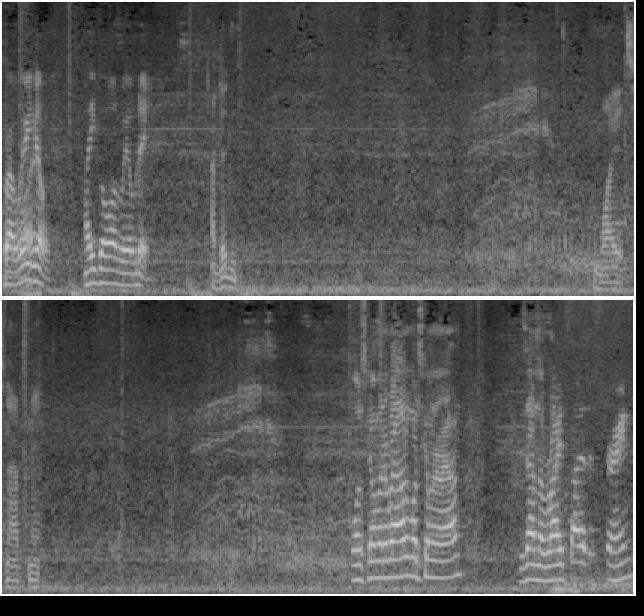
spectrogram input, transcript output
Bro, where you go? Why you go all the way over there? I didn't. Wyatt snapped me. One's coming around, one's coming around. He's on the right side of the train.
